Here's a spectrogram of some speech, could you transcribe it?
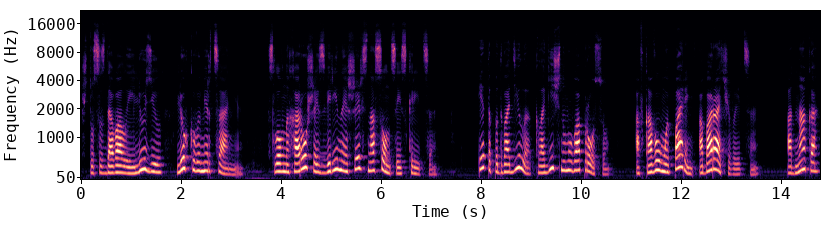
что создавало иллюзию легкого мерцания – словно хорошая звериная шерсть на солнце искрится. Это подводило к логичному вопросу, а в кого мой парень оборачивается? Однако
